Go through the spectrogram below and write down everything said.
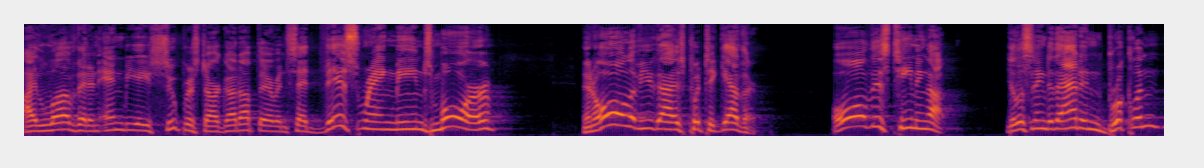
I love that an NBA superstar got up there and said, This ring means more than all of you guys put together. All this teaming up. You're listening to that in Brooklyn?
